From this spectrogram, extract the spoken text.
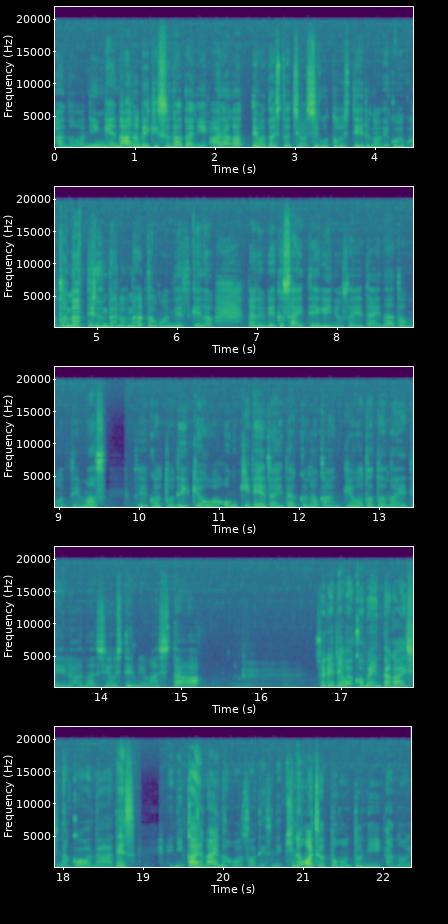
あの人間のあるべき姿に抗って私たちは仕事をしているのでこういうことになってるんだろうなと思うんですけどなるべく最低限に抑えたいなと思ってます。ということで今日は本気で在宅の環境を整えている話をしてみました。それではコメント返しのコーナーです。2回前の放送ですね昨日はちょっと本当にあの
